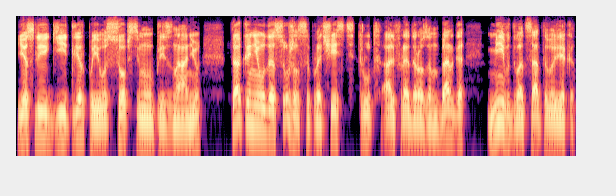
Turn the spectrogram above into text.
если Гитлер, по его собственному признанию, так и не удосужился прочесть труд Альфреда Розенберга «Миф XX века»,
